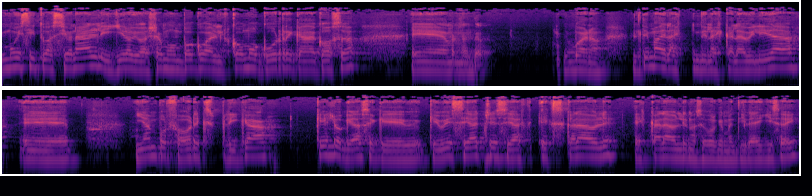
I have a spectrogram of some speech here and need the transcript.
muy situacional y quiero que vayamos un poco al cómo ocurre cada cosa. Eh, bueno, el tema de la, de la escalabilidad, Ian, por favor, explica qué es lo que hace que, que BCH sea escalable, escalable, no sé por qué me tira X ahí,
